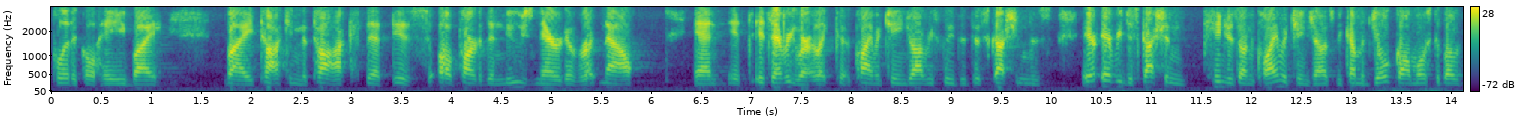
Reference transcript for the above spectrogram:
political hay by by talking the talk that is all part of the news narrative right now, and it, it's everywhere. Like uh, climate change, obviously, the discussion is every discussion hinges on climate change now. It's become a joke almost about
